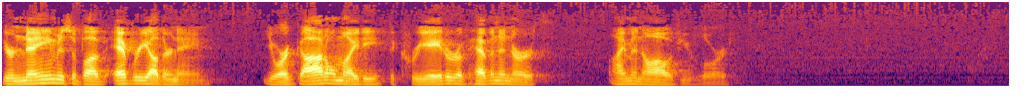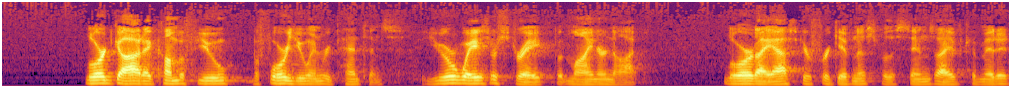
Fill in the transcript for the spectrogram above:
Your name is above every other name. You are God Almighty, the creator of heaven and earth. I'm in awe of you, Lord. Lord God, I come before you, in repentance. Your ways are straight, but mine are not. Lord, I ask your forgiveness for the sins I have committed.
